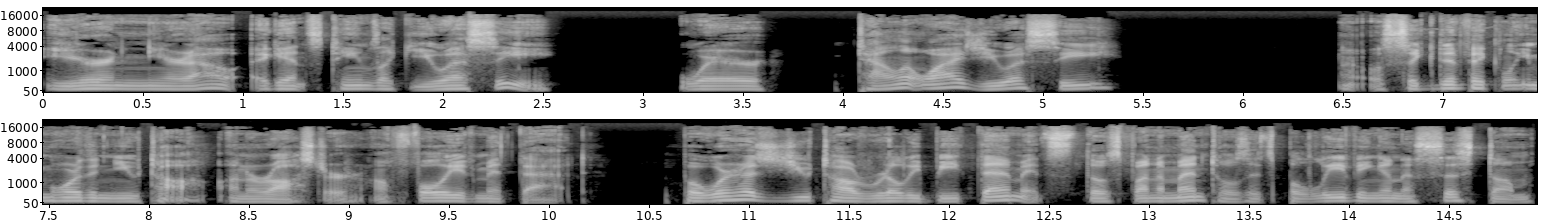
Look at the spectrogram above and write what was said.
year in and year out against teams like USC, where talent wise, USC was uh, significantly more than Utah on a roster. I'll fully admit that. But where has Utah really beat them? It's those fundamentals. It's believing in a system.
